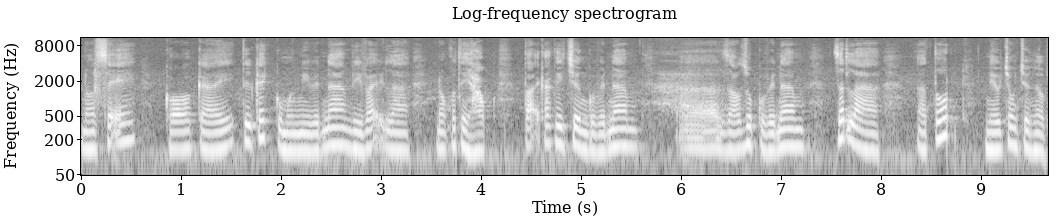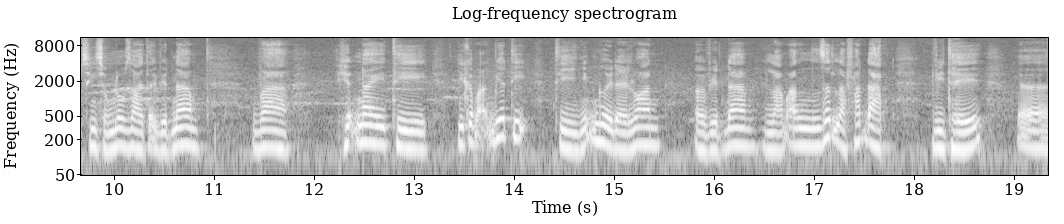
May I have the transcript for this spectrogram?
nó sẽ có cái tư cách của một người Việt Nam vì vậy là nó có thể học tại các cái trường của Việt Nam à, giáo dục của Việt Nam rất là à, tốt nếu trong trường hợp sinh sống lâu dài tại Việt Nam. Và hiện nay thì như các bạn biết ý, thì những người Đài Loan ở Việt Nam làm ăn rất là phát đạt. Vì thế à,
